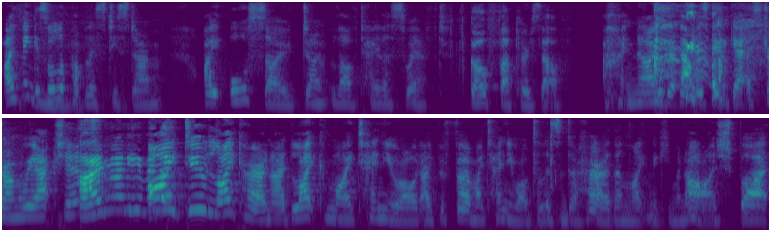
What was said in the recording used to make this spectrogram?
I think it's all a hmm. publicity stunt. I also don't love Taylor Swift. Go fuck yourself. I know that that was going to get a strong reaction. I'm not even. I do like her, and I'd like my 10 year old, I prefer my 10 year old to listen to her than like Nicki Minaj. But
